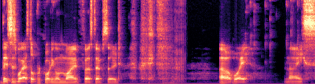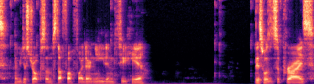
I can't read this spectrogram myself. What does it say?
This is where I stopped recording on my first episode. oh boy. Nice. Let me just drop some stuff off I don't need into here. This was a surprise.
